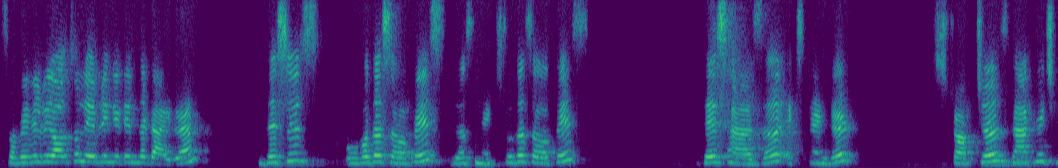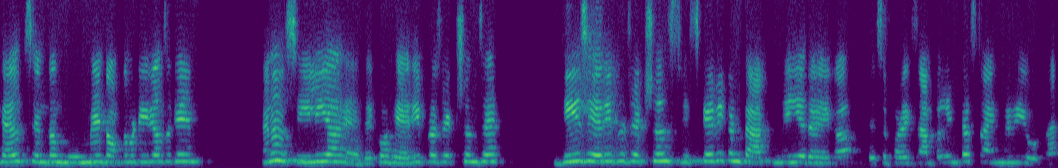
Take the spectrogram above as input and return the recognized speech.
so we will be also labeling it in the diagram. This is over the surface, just next to the surface. This has the extended structures that which helps in the movement of the materials again. है ना सीलिया है देखो हेरी प्रोजेक्शंस है these hairy projections जिसके भी contact में ये रहेगा जैसे फॉर एग्जांपल इंटेस्टाइन में भी होता है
